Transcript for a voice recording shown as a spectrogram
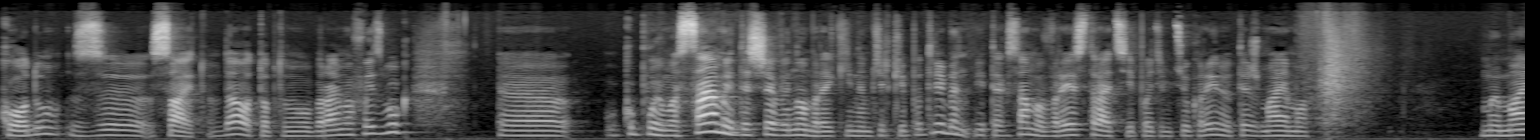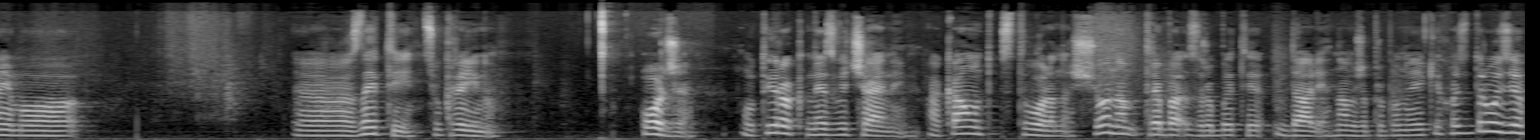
коду з сайту. Да? От, тобто ми обираємо Facebook, е, купуємо самий дешевий номер, який нам тільки потрібен, і так само в реєстрації потім цю країну теж маємо. Ми маємо е, знайти цю країну. Отже, утирок незвичайний. Аккаунт створено. Що нам треба зробити далі? Нам вже пропонує якихось друзів.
